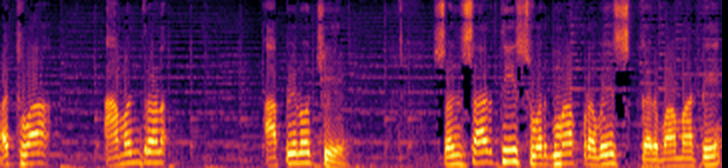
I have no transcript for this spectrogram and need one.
અથવા આમંત્રણ આપેલો છે. સંસારથી સ્વર્ગમાં પ્રવેશ કરવા માટે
